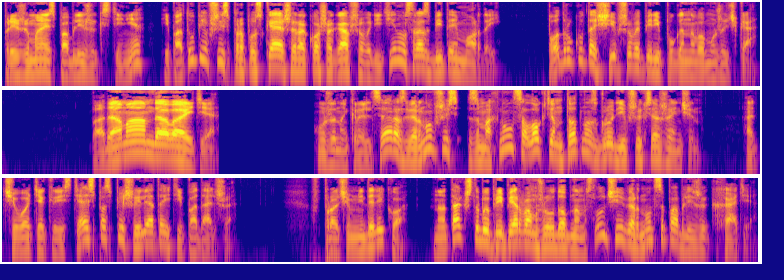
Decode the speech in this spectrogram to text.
прижимаясь поближе к стене и потупившись, пропуская широко шагавшего детину с разбитой мордой, под руку тащившего перепуганного мужичка. «По домам давайте!» Уже на крыльце, развернувшись, замахнулся локтем тот на сгрудившихся женщин, отчего те, крестясь, поспешили отойти подальше. Впрочем, недалеко, но так, чтобы при первом же удобном случае вернуться поближе к хате.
